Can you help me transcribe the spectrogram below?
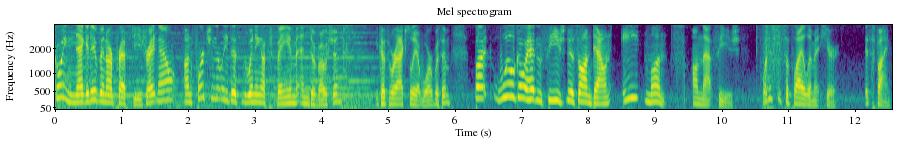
going negative in our prestige right now. Unfortunately, this is winning us fame and devotion because we're actually at war with him. But we'll go ahead and siege this on down. Eight months on that siege. What is the supply limit here? It's fine.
